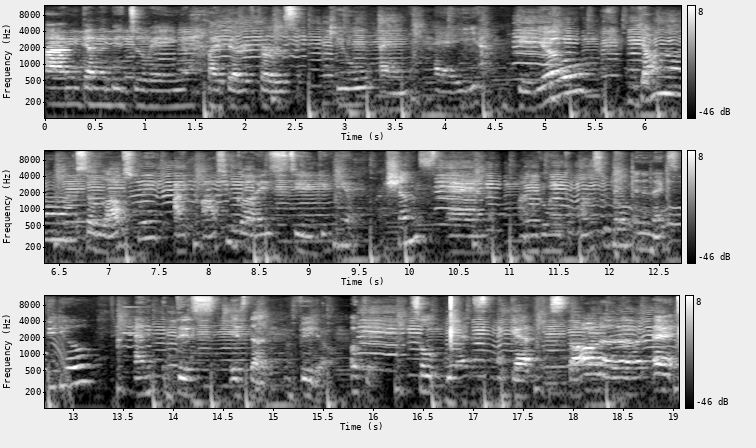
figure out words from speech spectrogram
I'm gonna be doing my very first Q and A video. Yeah. So last week I asked you guys to give me questions and I'm going to answer them in the next video. And this is that video. Okay. So let's get started. Hey,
